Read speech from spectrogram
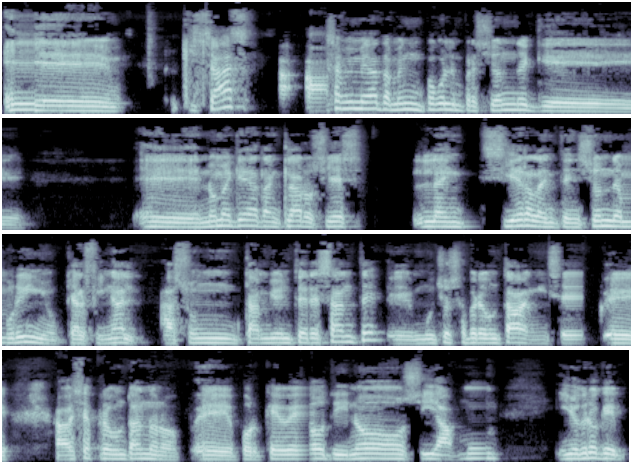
Eh, quizás a, a, mí me da también un poco la impresión de que eh, no me queda tan claro si es la, si era la intención de Mourinho, que al final hace un cambio interesante, eh, muchos se preguntaban y se, eh, a veces preguntándonos por qué Beotti no, si Asmun, y yo creo que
